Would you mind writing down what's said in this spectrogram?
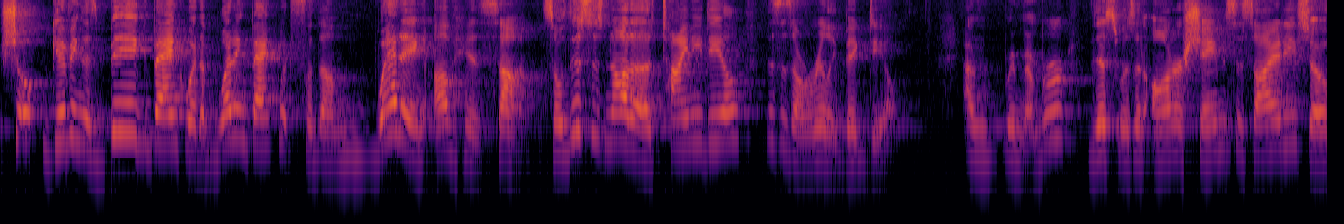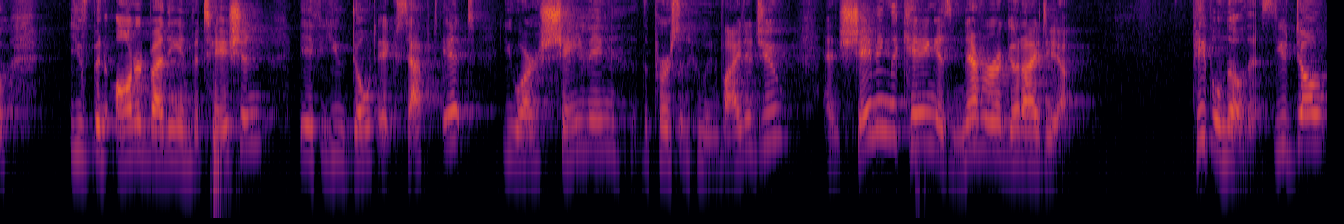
show, giving this big banquet, a wedding banquet for the wedding of his son. So this is not a tiny deal, this is a really big deal. And remember, this was an honor shame society, so you've been honored by the invitation. If you don't accept it, you are shaming the person who invited you, and shaming the king is never a good idea. People know this. You don't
